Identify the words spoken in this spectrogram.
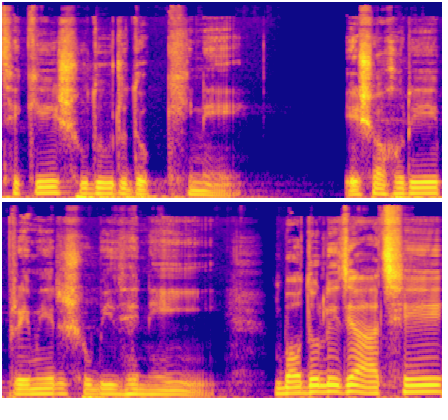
থেকে সুদূর দক্ষিণে। এ শহরে প্রেমের সুবিধে নেই। বদলে যা আছে,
